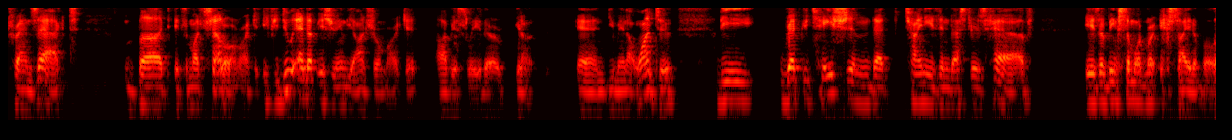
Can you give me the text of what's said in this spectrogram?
transact but it's a much shallower market. If you do end up issuing the onshore market obviously there you know and you may not want to the reputation that chinese investors have is of being somewhat more excitable.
